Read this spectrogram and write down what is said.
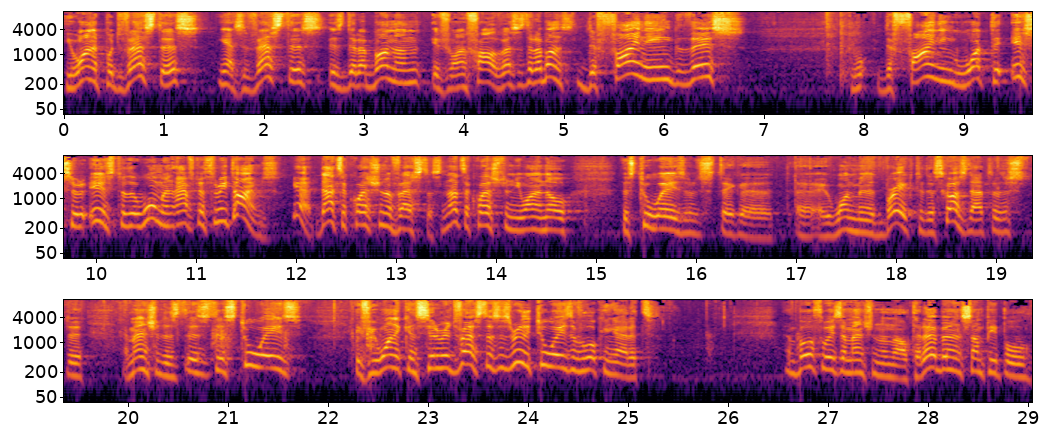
You want to put vestus, yes, vestus is the rabbanon. If you want to follow vestus, the rabbanon, defining this defining what the Isser is to the woman after three times. Yeah, that's a question of Vestus. And that's a question you want to know. There's two ways, let's take a, a, a one minute break to discuss that. The, I mentioned there's, there's, there's two ways, if you want to consider it Vestus, there's really two ways of looking at it. And both ways are mentioned in Alter Rebbe, and some people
